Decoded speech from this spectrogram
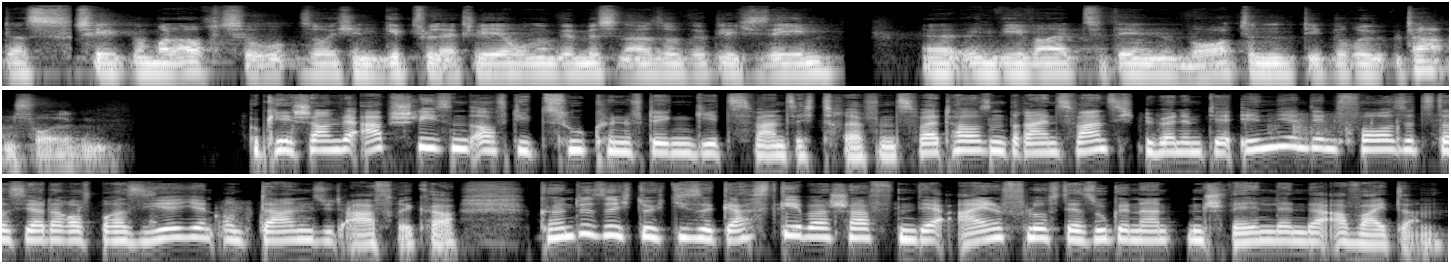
Das zählt nun mal auch zu solchen Gipfelerklärungen. Wir müssen also wirklich sehen, inwieweit den Worten die berühmten Taten folgen. Okay, schauen wir abschließend auf die zukünftigen G20-Treffen. 2023 übernimmt ja Indien den Vorsitz, das Jahr darauf Brasilien und dann Südafrika. Könnte sich durch diese Gastgeberschaften der Einfluss der sogenannten Schwellenländer erweitern?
